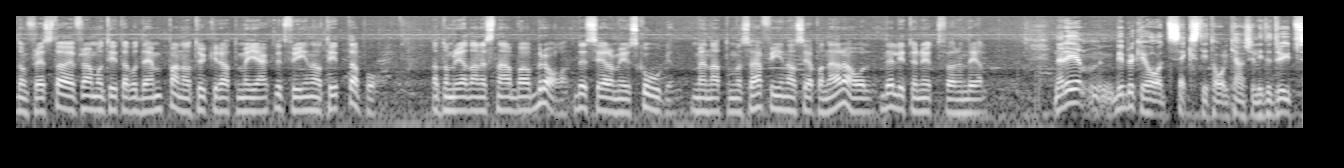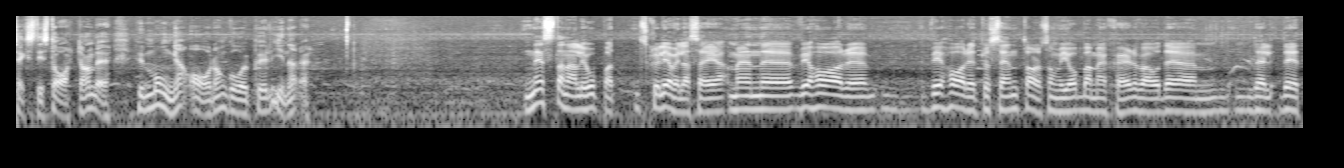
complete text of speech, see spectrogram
De flesta är fram och tittar på dämparna och tycker att de är jäkligt fina att titta på. Att de redan är snabba och bra, det ser de ju i skogen. Men att de är så här fina att se på nära håll, det är lite nytt för en del. När det är, vi brukar ju ha ett 60-tal, kanske lite drygt 60 startande. Hur många av dem går på Öhlinare? Nästan allihopa skulle jag vilja säga. Men eh, vi, har, eh, vi har ett procenttal som vi jobbar med själva och det, det, det,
